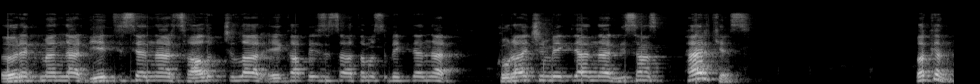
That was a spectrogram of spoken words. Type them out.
öğretmenler, diyetisyenler, sağlıkçılar, EKPSS ataması bekleyenler, kura için bekleyenler, lisans, herkes. Bakın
